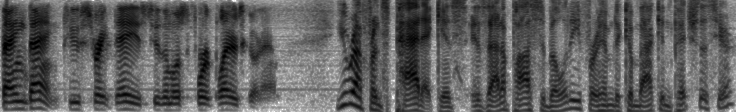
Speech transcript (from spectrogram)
bang, bang, two straight days, two of the most important players go down. You referenced Paddack. Is is that a possibility for him to come back and pitch this year?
